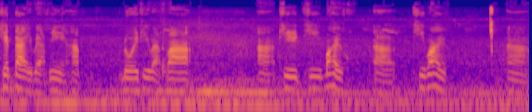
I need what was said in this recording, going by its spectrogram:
เฮ็ดได้แบบนี้ครับ โดยที่แบบว่า อ่าที่ที่บ่ให้อ่าที่บ่ให้อ่า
